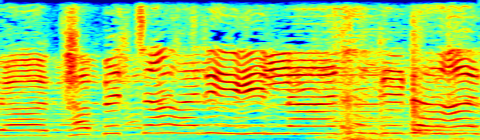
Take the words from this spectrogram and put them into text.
राधा बेचारी लांग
